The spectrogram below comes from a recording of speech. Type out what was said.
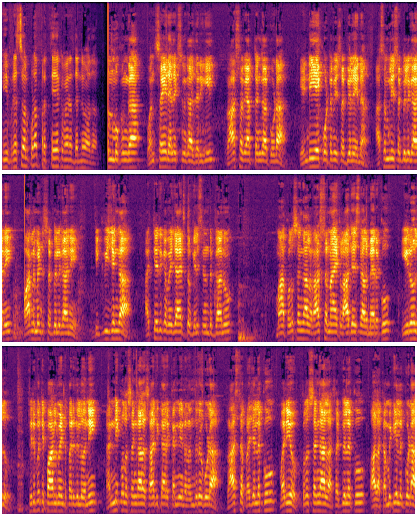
మీ ప్రెస్ వాళ్ళు కూడా ప్రత్యేకమైన ధన్యవాదాలు. ఉన్ముఖంగా వన్ సైడ్ ఎలక్షన్గా జరిగి రాష్ట్ర వ్యాప్తంగా కూడా ఎన్డీఏ కూటమి సభ్యులైన అసెంబ్లీ సభ్యులు గాని పార్లమెంటు సభ్యులు గాని దిగ్విజయంగా అత్యధిక మెజారిటీతో గెలిచినందుకు గాను మా కుల సంఘాల రాష్ట్ర నాయకుల ఆదేశాల మేరకు ఈ రోజు తిరుపతి పార్లమెంట్ పరిధిలోని అన్ని కుల సంఘాల సాధికార కన్వీనర్లందరూ కూడా రాష్ట్ర ప్రజలకు మరియు కుల సంఘాల సభ్యులకు వాళ్ళ కమిటీలకు కూడా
